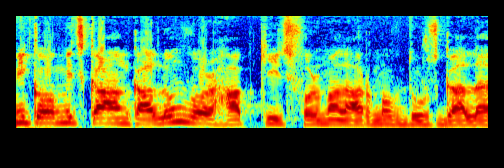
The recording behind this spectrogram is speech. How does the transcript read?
մի կողմից կա անկալում, որ հապկից ֆորմալ առումով դուրս գալը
